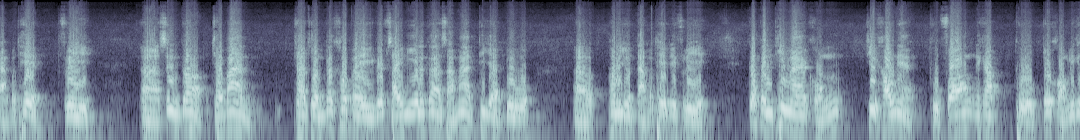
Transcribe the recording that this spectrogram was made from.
ต่างประเทศฟรีอ่าซึ่งก็ชาวบ้านประชาชนก็เข้าไปเว็บไซต์นี้แล้วก็สามารถที่จะดูอ่าภาพยนตร์ต่างประเทศได้ฟรี ก็เป็นที่มาของที่เขาเนี่ยถูกฟ้องนะครับ ถูกเจ้าของลิข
